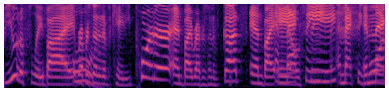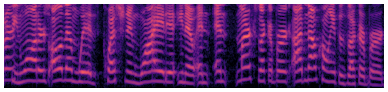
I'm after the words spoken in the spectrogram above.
beautifully by Ooh. Representative Katie Porter and by Representative Guts and by And AOC Maxine- and Maxine and Waters. Maxine Waters, all of them with questioning why it, is, you know, and and Mark Zuckerberg. I'm now calling it the Zuckerberg.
